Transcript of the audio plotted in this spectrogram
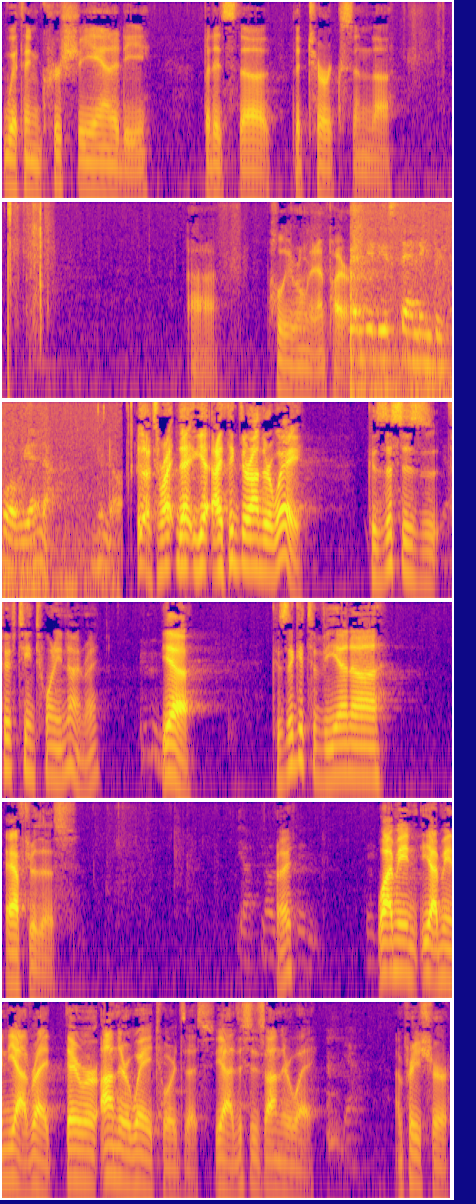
within Christianity, but it's the the Turks and the uh, Holy Roman Empire. When really standing before Vienna, you know. That's right. That, yeah, I think they're on their way because this is 1529, right? Yeah, because they get to Vienna after this, right? Well, I mean, yeah, I mean, yeah, right. They were on their way towards this. Yeah, this is on their way. I'm pretty sure.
